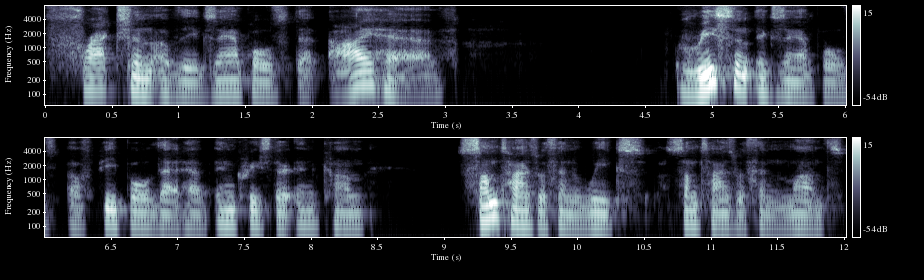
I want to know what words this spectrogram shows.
fraction of the examples that I have, recent examples of people that have increased their income sometimes within weeks, sometimes within months,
